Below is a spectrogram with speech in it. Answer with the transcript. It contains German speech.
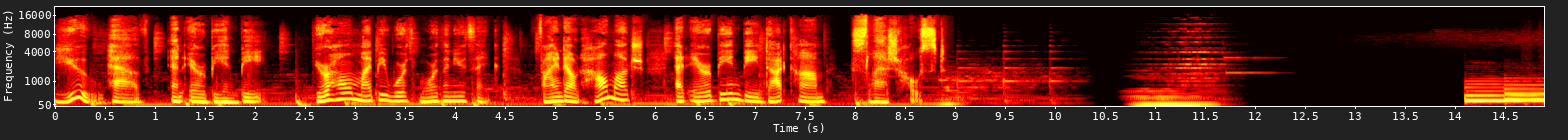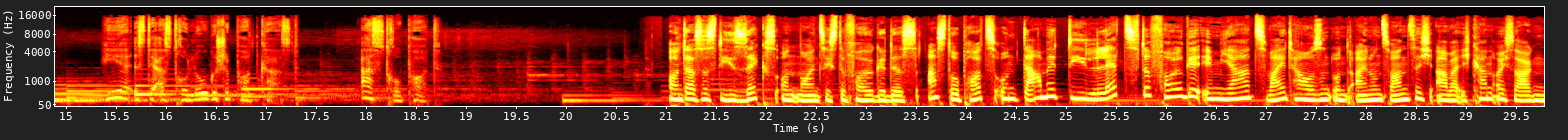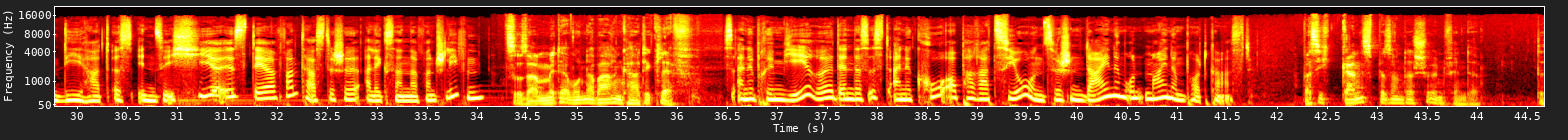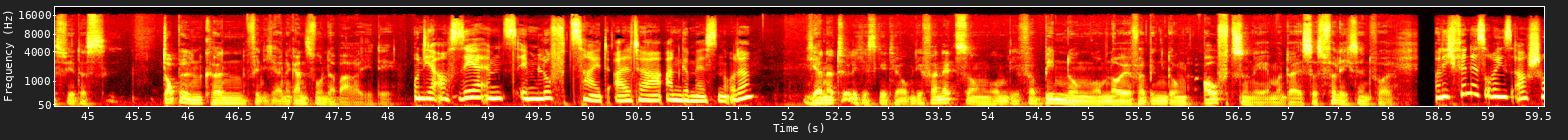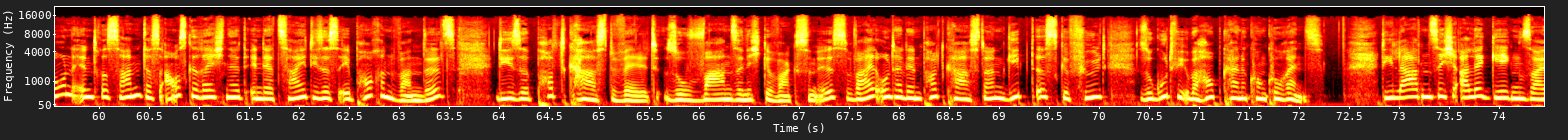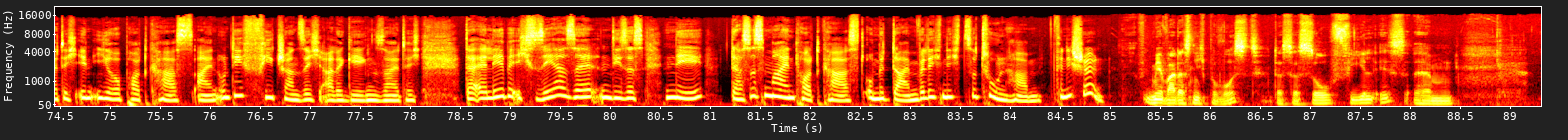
you have an Airbnb. Your home might be worth more than you think. Find out how much at airbnb.com/slash host. Hier ist der astrologische Podcast Astropod. Und das ist die 96. Folge des Astropods und damit die letzte Folge im Jahr 2021. Aber ich kann euch sagen, die hat es in sich. Hier ist der fantastische Alexander van Schlieffen. Zusammen mit der wunderbaren Kati Kleff. Das ist eine Premiere, denn das ist eine Kooperation zwischen deinem und meinem Podcast. Was ich ganz besonders schön finde, dass wir das doppeln können, finde ich eine ganz wunderbare Idee. Und ja auch sehr im, im Luftzeitalter angemessen, oder? Ja, natürlich. Es geht ja um die Vernetzung, um die Verbindung, um neue Verbindungen aufzunehmen. Und da ist das völlig sinnvoll. Und ich finde es übrigens auch schon interessant, dass ausgerechnet in der Zeit dieses Epochenwandels diese Podcast-Welt so wahnsinnig gewachsen ist, weil unter den Podcastern gibt es gefühlt so gut wie überhaupt keine Konkurrenz. Die laden sich alle gegenseitig in ihre Podcasts ein und die featuren sich alle gegenseitig. Da erlebe ich sehr selten dieses, nee, das ist mein Podcast und mit deinem will ich nichts zu tun haben. Finde ich schön. Mir war das nicht bewusst, dass das so viel ist. Ähm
